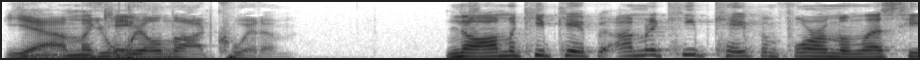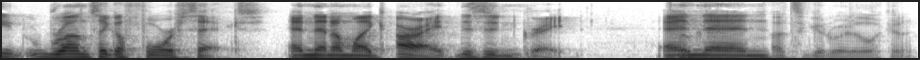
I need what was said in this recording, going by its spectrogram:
yeah, you, I'm gonna you cape will not quit him. No, I'm gonna keep caping. I'm gonna keep caping for him unless he runs like a four six, and then I'm like, all right, this isn't great, and then That's a good way to look at it.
